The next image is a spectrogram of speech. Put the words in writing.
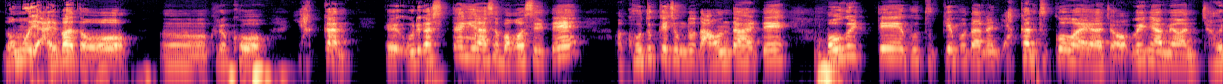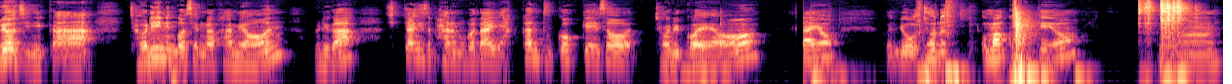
너무 얇아도 어, 그렇고 약간 그 우리가 식당에 가서 먹었을 때 아, 그 두께 정도 나온다 할 때 먹을 때 그 두께보다는 약간 두꺼워야죠. 왜냐하면 절여지니까 절이는 거 생각하면 우리가 식당에서 파는 것보다 약간 두껍게 해서 절일 거예요. 나요? 요 저는 요만큼 할게요. 음,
